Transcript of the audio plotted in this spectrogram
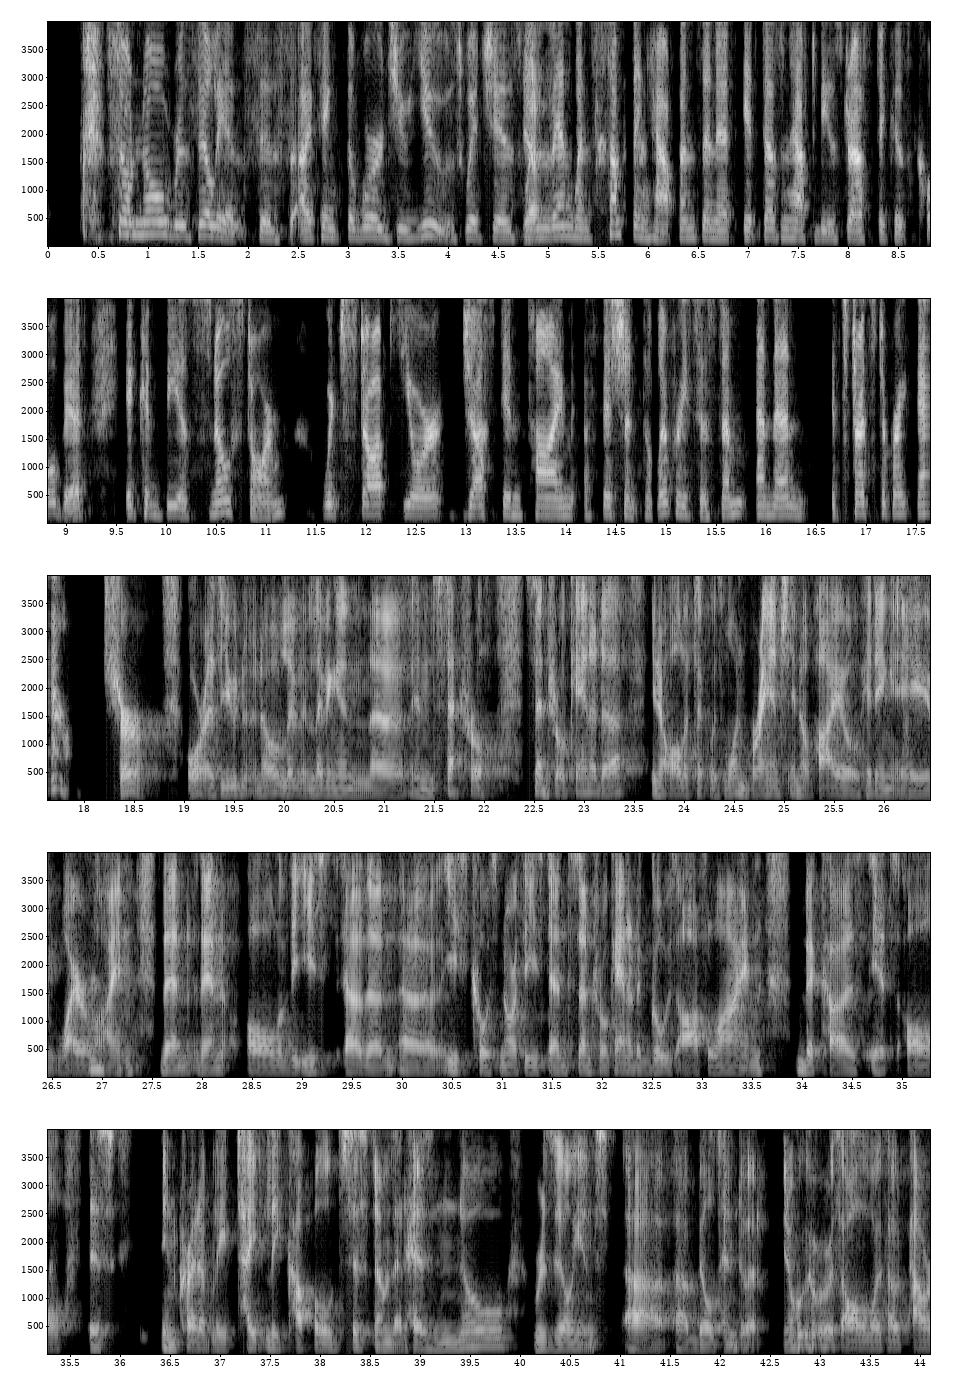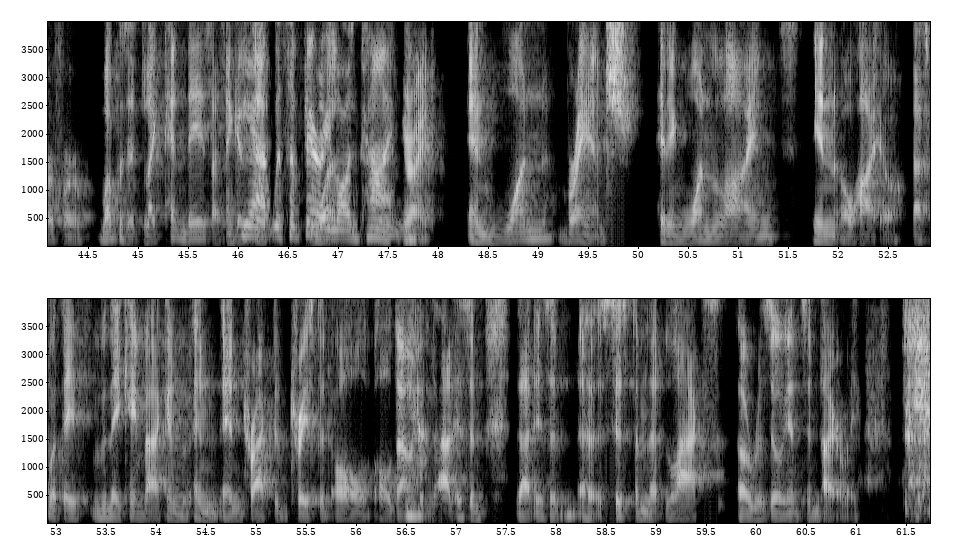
So no resilience is I think the word you use, which is when yes. then when something happens and it it doesn't have to be as drastic as COVID, it can be a snowstorm which stops your just in time efficient delivery system and then it starts to break down Sure. Or as you know, living living in uh, in central central Canada, you know, all it took was one branch in Ohio hitting a wire mm-hmm. line. Then then all of the east uh, the uh, east coast, northeast, and central Canada goes offline because it's all this incredibly tightly coupled system that has no resilience uh, uh, built into it. You know, we were all without power for what was it, like ten days? I think. It, yeah, it, was a very was. long time. Right, and one branch hitting one line in Ohio. That's what they they came back and and and tracked it, traced it all all down yeah. to. That is an that is a, a system that lacks resilience entirely.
